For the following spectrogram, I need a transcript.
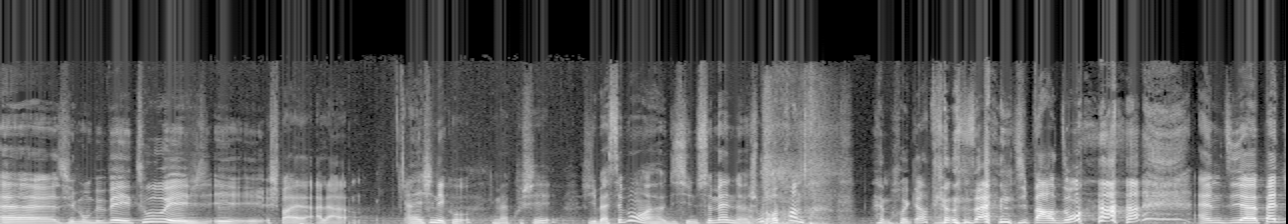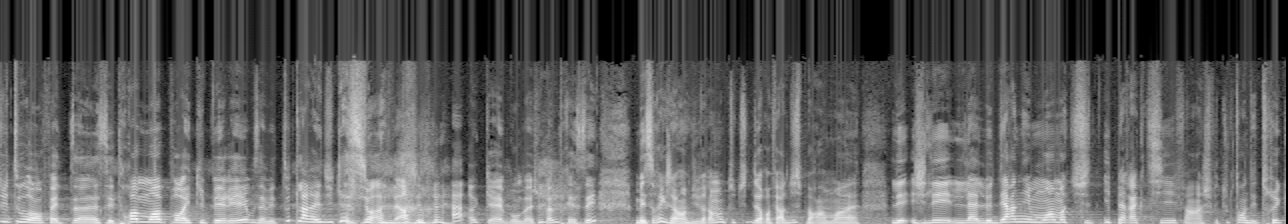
euh, j'ai mon bébé et tout et, j- et- et je parle à la, à la gynéco qui m'a accouché. Je dis bah c'est bon, euh, d'ici une semaine je peux reprendre. Elle me regarde comme ça, elle me dit pardon. elle me dit euh, pas du tout en fait, euh, c'est trois mois pour récupérer, vous avez toute la rééducation à faire. J'ai dit ah ok bon bah je peux pas me presser, mais c'est vrai que j'avais envie vraiment tout de suite de refaire du sport. hein. Moi, les, je l'ai- la- le dernier mois, moi qui suis hyper actif, hein, je fais tout le temps des trucs.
